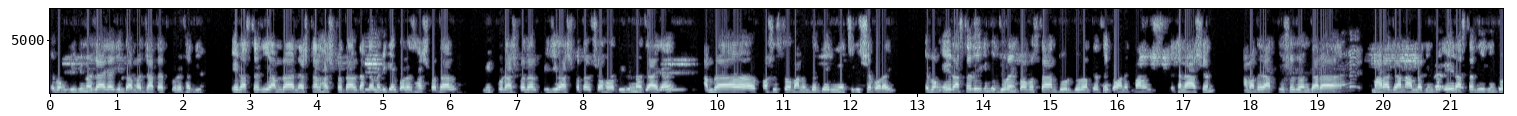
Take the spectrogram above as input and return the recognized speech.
এবং বিভিন্ন জায়গায় কিন্তু আমরা যাতায়াত করে থাকি। এই রাস্তা দিয়ে আমরা ন্যাশনাল হাসপাতাল, ঢাকা মেডিকেল কলেজ হাসপাতাল মিটফুড হাসপাতাল পিজিও হাসপাতাল সহ বিভিন্ন জায়গায় আমরা অসুস্থ মানুষদেরকে নিয়ে চিকিৎসা করাই এবং এই রাস্তা দিয়ে কিন্তু জুরাইন অবস্থান দূর দূরান্ত থেকে অনেক মানুষ এখানে আসেন। আমাদের আত্মীয় স্বজন যারা মারা যান, আমরা কিন্তু এই রাস্তা দিয়ে কিন্তু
